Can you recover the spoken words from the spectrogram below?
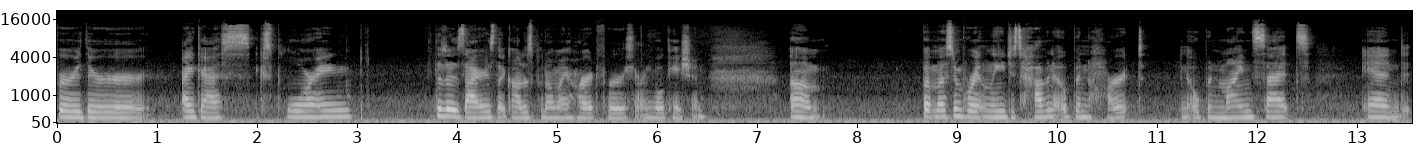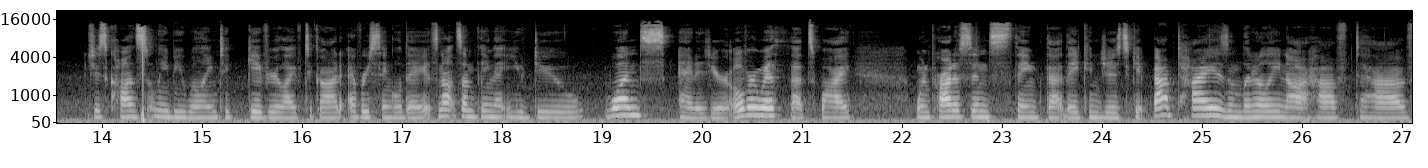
further, I guess, exploring the desires that God has put on my heart for a certain vocation. Um, but most importantly, just have an open heart, an open mindset, and just constantly be willing to give your life to God every single day. It's not something that you do once and you're over with. That's why when Protestants think that they can just get baptized and literally not have to have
